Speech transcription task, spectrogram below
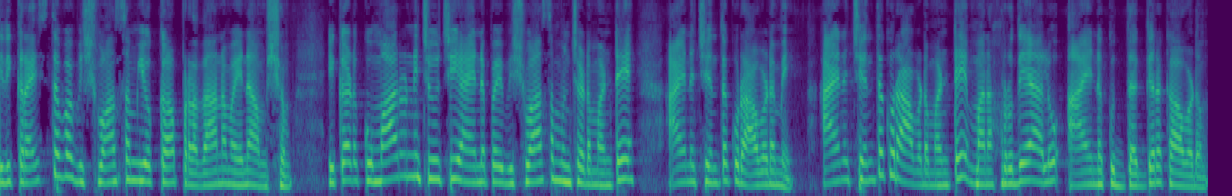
ఇది క్రైస్తవ విశ్వాసం యొక్క ప్రధానమైన అంశం. ఇక్కడ కుమారుణ్ణి చూచి ఆయనపై విశ్వాసం ఉంచడం అంటే ఆయన చింతకు రావడమే. ఆయన చెంతకు రావడం అంటే మన హృదయాలు ఆయనకు దగ్గర కావడం.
